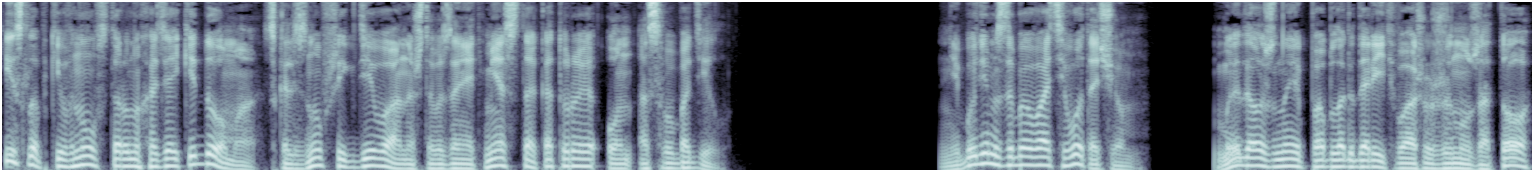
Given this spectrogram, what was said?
Хислоп кивнул в сторону хозяйки дома, скользнувшей к дивану, чтобы занять место, которое он освободил. «Не будем забывать вот о чем. Мы должны поблагодарить вашу жену за то,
